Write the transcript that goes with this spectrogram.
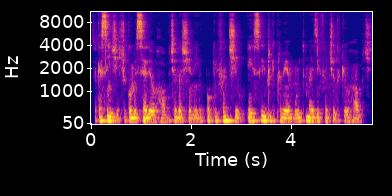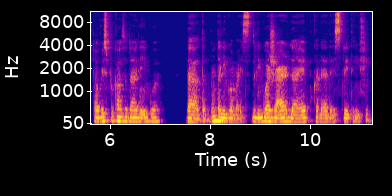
Só que assim, gente, eu comecei a ler o Hobbit, eu não achei nem um pouco infantil. Esse livro aqui pra mim é muito mais infantil do que o Hobbit. Talvez por causa da língua. Da, da, não da língua mais, do linguajar da época, né? Da escrita, enfim.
